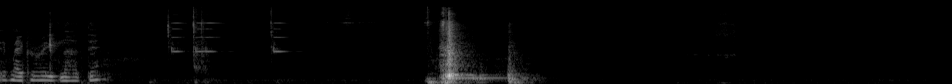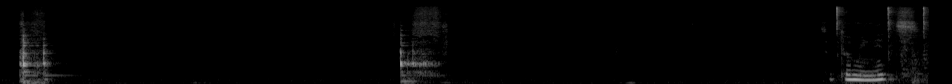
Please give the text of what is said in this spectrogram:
So, i-microwave natin. So, 2 minutes.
